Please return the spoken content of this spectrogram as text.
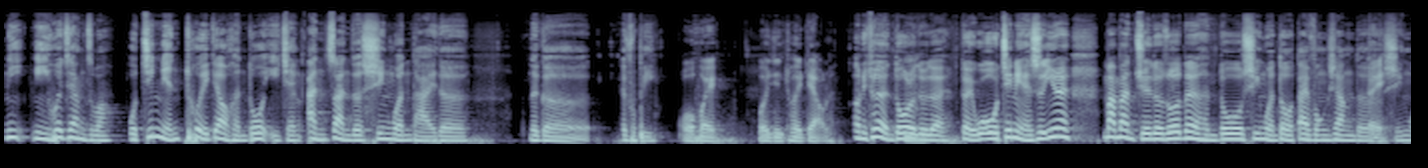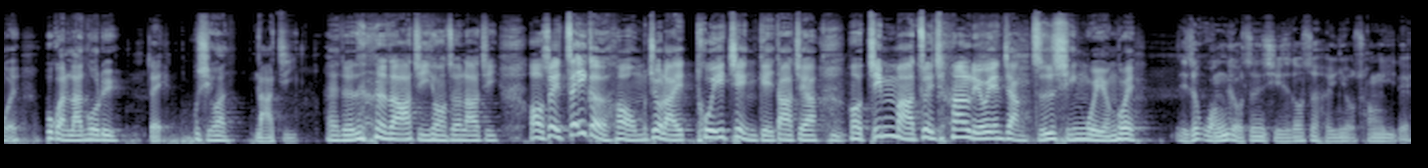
你你会这样子吗？我今年退掉很多以前暗战的新闻台的那个 FB。我会，我已经退掉了。哦，你退很多了，对不对？对我我今年也是，因为慢慢觉得说，那很多新闻都有带风向的行为，不管蓝或绿，对，不喜欢。垃圾。哎，对，垃圾哦，真的垃圾。哦，所以这个哈、哦，我们就来推荐给大家哦，金马最佳 留言奖执行委员会。你这网友真的其实都是很有创意的欸。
